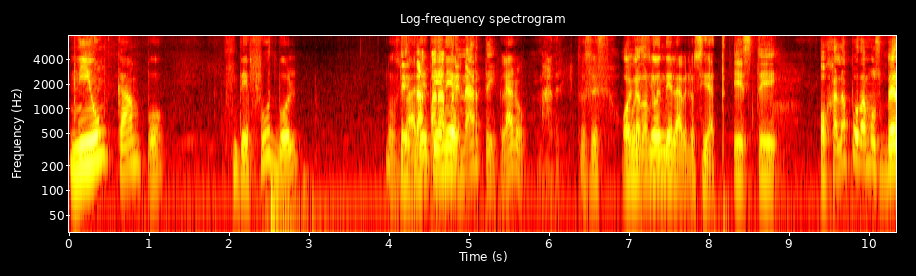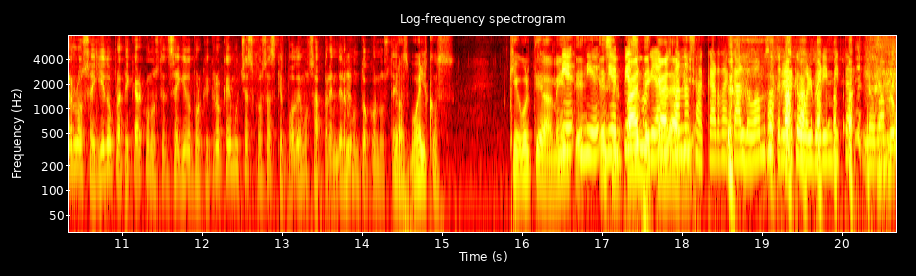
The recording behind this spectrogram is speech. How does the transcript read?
ni un campo de fútbol nos Te va da a para frenarte. Claro. Madre. Entonces, Oiga, cuestión de la velocidad. Este, Ojalá podamos verlo seguido, platicar con usted seguido, porque creo que hay muchas cosas que podemos aprender junto con usted. Los vuelcos que últimamente ni, es el pan de cada nos van a sacar de acá, lo vamos a tener que volver a invitar. Lo vamos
